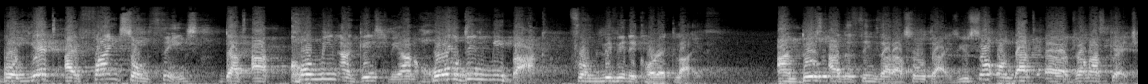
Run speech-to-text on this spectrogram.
But yet I find some things that are coming against me and holding me back from living a correct life. And those are the things that are soul ties. You saw on that uh, drama sketch,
